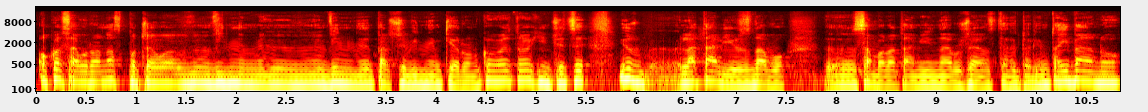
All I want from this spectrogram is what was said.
oko Saurona spoczęło w innym, w inny, patrzy w innym kierunku. Wobec tego Chińczycy już latali już znowu e, samolotami, naruszając terytorium Tajwanu.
